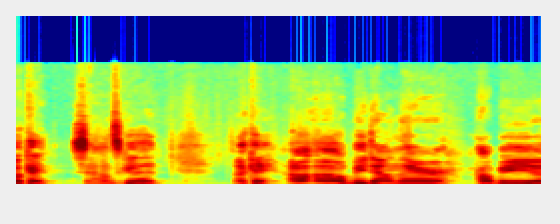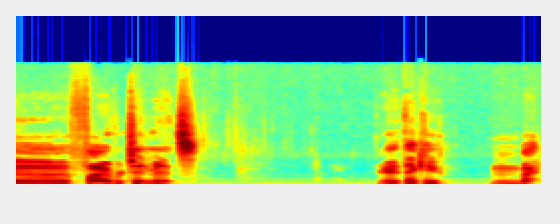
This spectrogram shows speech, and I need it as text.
okay, sounds good. Okay, I'll, I'll be down there probably uh, five or 10 minutes. Okay, thank you. Mm, bye.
